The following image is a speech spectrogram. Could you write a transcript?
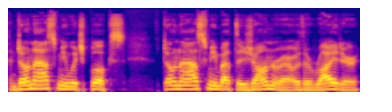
and don't ask me which books, Don't ask me about the genre or the writer,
